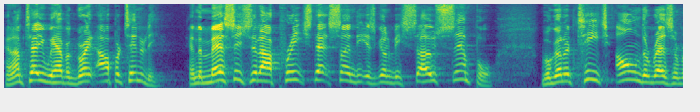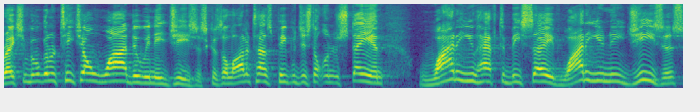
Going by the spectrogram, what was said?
And I'm telling you, we have a great opportunity. And the message that I preach that Sunday is going to be so simple. We're going to teach on the resurrection, but we're going to teach on why do we need Jesus. Because a lot of times people just don't understand why do you have to be saved? Why do you need Jesus?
